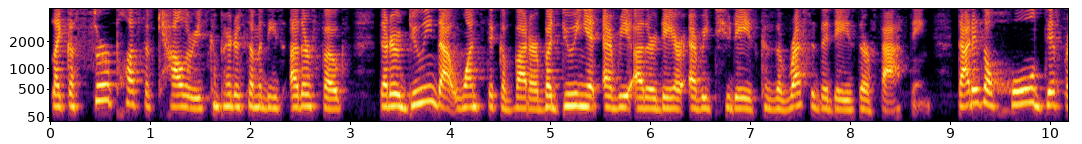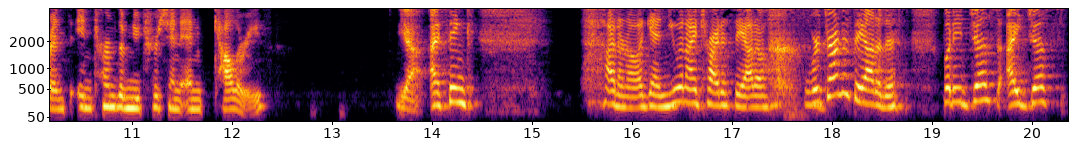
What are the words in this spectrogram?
like a surplus of calories compared to some of these other folks that are doing that one stick of butter, but doing it every other day or every two days because the rest of the days they're fasting. That is a whole difference in terms of nutrition and calories. Yeah, I think I don't know. Again, you and I try to stay out of, we're trying to stay out of this, but it just, I just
